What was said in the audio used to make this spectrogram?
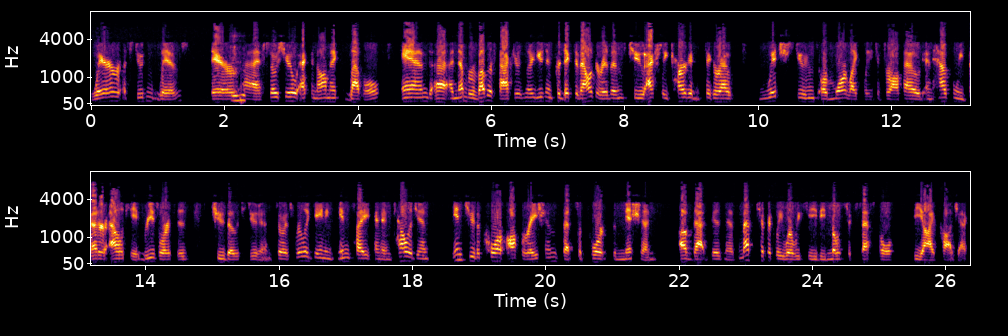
where a student lives, their uh, socioeconomic level, and uh, a number of other factors. And they're using predictive algorithms to actually target and figure out which students are more likely to drop out and how can we better allocate resources to those students. So it's really gaining insight and intelligence into the core operations that support the mission of that business. And that's typically where we see the most successful BI projects.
